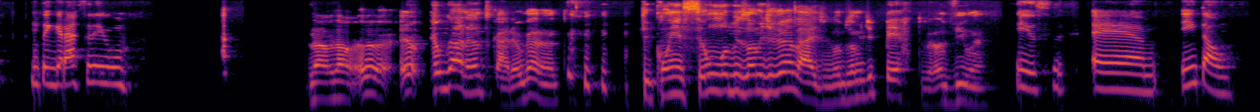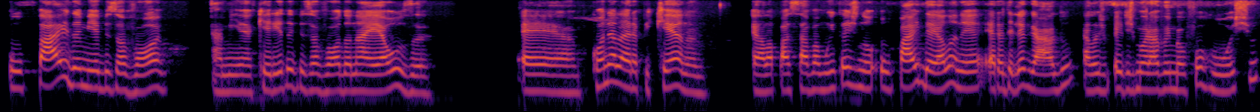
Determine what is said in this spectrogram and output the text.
Não tem graça nenhuma. Não, não, eu, eu, eu garanto, cara, eu garanto. que conheceu um lobisomem de verdade, um lobisomem de perto, ela viu, né? Isso. É, então, o pai da minha bisavó, a minha querida bisavó, dona Elza, é, quando ela era pequena, ela passava muitas no... o pai dela, né, era delegado, elas, eles moravam em Belfor Roxo.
